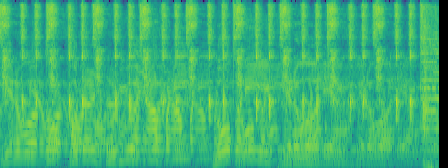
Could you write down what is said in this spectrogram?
ફેરવો તો ખોડલ સ્ટુડિયો આપણી જોગણી ફેરવો ફેરવો લે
